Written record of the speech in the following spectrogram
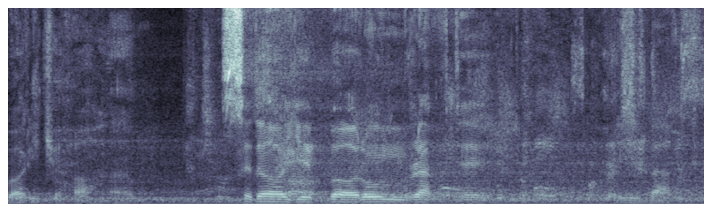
باریکه ها هم. صدای بارون رفته. خیلی وقت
